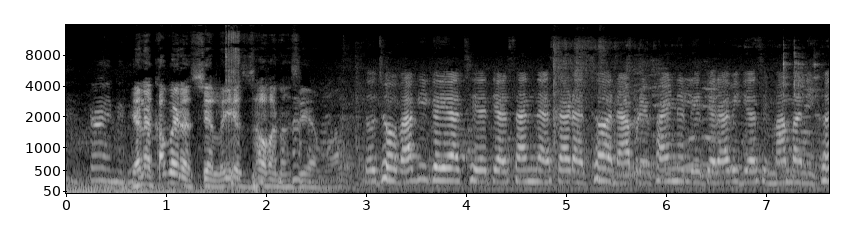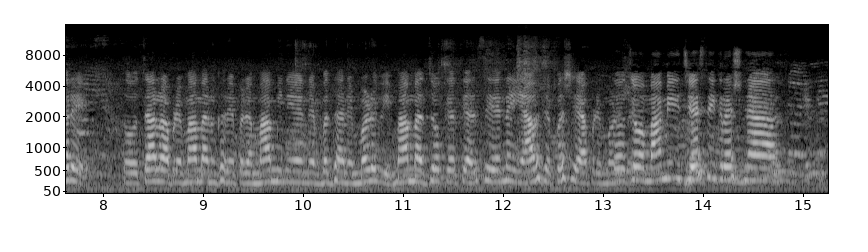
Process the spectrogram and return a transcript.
એને ખબર જ છે લઈ જ જવાના છે એમ. તો જો વાગી ગયા છે અત્યારે સાંજના સાડા છ ને આપણે ફાઇનલી અત્યારે આવી ગયા છે મામાની ઘરે. તો ચાલો આપણે મામાના ઘરે પેલા મામીને અને બધાને મળવી. મામા જો કે અત્યારે છે નહીં આવશે પછી આપણે મળીએ જો મામી જય શ્રી કૃષ્ણ.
